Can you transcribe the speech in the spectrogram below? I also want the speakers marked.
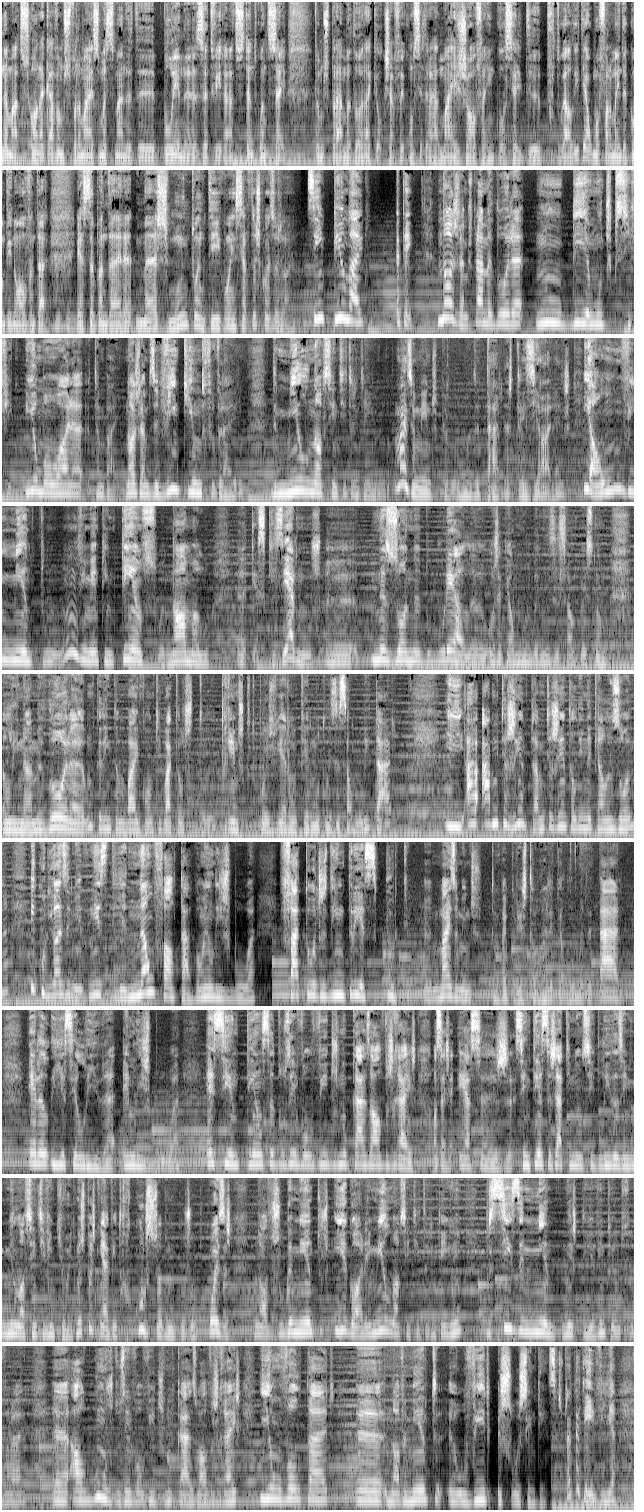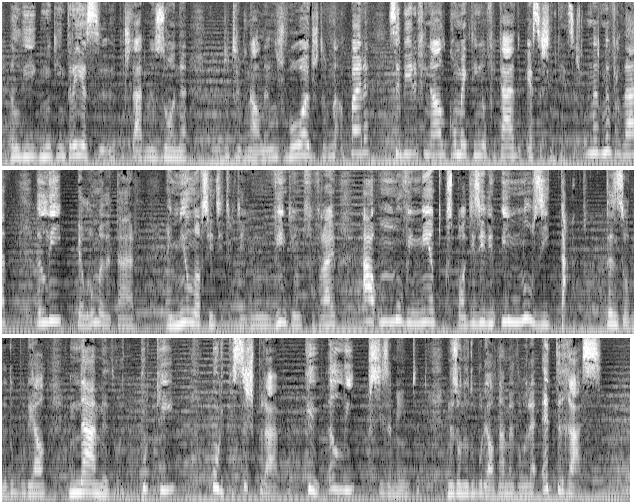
Speaker 1: Helena Matos, ora cá vamos para mais uma semana de plenas atividades, tanto quanto sei. Vamos para a Amadora, aquele que já foi considerado mais jovem Conselho de Portugal e de alguma forma ainda continua a levantar uhum. essa bandeira, mas muito antigo em certas coisas, não é?
Speaker 2: Sim, pioneiro até. Nós vamos para a Amadora num dia muito específico e a uma hora também. Nós vamos a 21 de fevereiro de 1931, mais ou menos pela uma da tarde, às 13 horas, e há um movimento, um movimento intenso, anómalo, até se quisermos, eh, na zona do Burel, hoje até há uma urbanização com esse nome, ali na Amadora, um bocadinho também contigo àqueles terrenos que depois vieram a ter uma utilização militar. E há, há, muita gente, há muita gente ali naquela zona e curiosamente nesse dia não faltavam em Lisboa fatores de interesse, porque eh, mais ou menos também por esta hora, pela uma da tarde, era, ia ser lida em Lisboa a sentença dos envolvidos no caso Alves Reis. Ou seja, essas sentenças já tinham sido lidas em 1928, mas depois tinha havido recursos a um conjunto de coisas, novos julgamentos, e agora, em 1931, precisamente neste dia 21 de fevereiro, uh, alguns dos envolvidos no caso Alves Reis iam voltar uh, novamente a ouvir as suas sentenças. Portanto, até havia ali muito interesse por estar na zona do Tribunal em Lisboa, para saber afinal como é que tinham ficado essas sentenças. Mas na verdade, ali pela uma da tarde, em 1931, 21 de fevereiro, há um movimento que se pode dizer inusitado da zona do Boreal na Amadora. Porquê? Porque se esperava que ali, precisamente, na zona do Boreal, na Amadora, aterrasse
